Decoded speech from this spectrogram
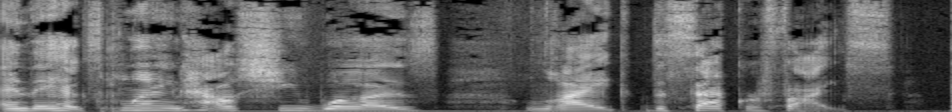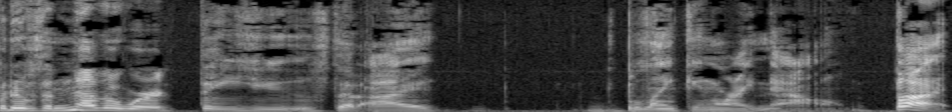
And they explained how she was like the sacrifice. But it was another word they used that I blanking right now. But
